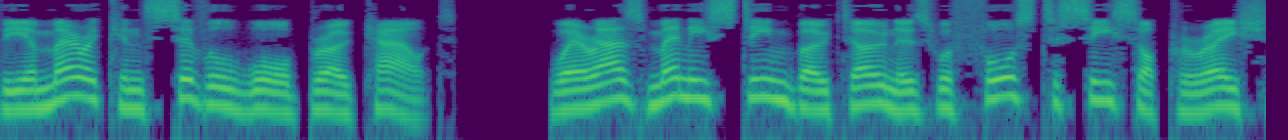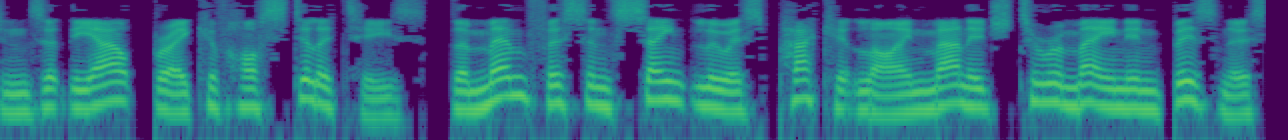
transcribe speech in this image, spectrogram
the American Civil War broke out. Whereas many steamboat owners were forced to cease operations at the outbreak of hostilities, the Memphis and St. Louis Packet Line managed to remain in business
